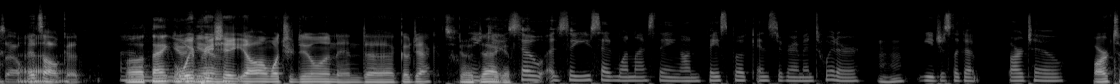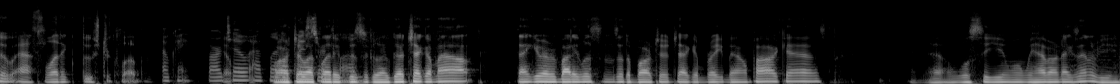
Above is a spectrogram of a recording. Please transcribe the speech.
So it's all good. Well, thank you we again. appreciate y'all and what you're doing, and uh, go Jackets. Go Thank you. Jackets. So, uh, so you said one last thing on Facebook, Instagram, and Twitter. hmm You just look up Bartow. Bartow Athletic Booster Club. Okay, Bartow Athletic Bartow Booster Athletic Club. Booster Club. Go check them out. Thank you, everybody, listening to the Bartow Jacket Breakdown podcast. And uh, we'll see you when we have our next interview.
